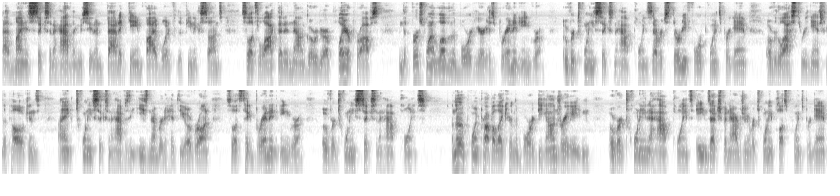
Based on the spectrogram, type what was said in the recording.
at minus six and a half. I think we see an emphatic game five win for the Phoenix Suns. So let's lock that in now and go over to our player props. And the first one I love on the board here is Brandon Ingram over 26 and a half points. He's averaged 34 points per game over the last three games for the Pelicans. I think 26 and a half is an easy number to hit the over on. So let's take Brandon Ingram over 26 and a half points. Another point prop I like here on the board, DeAndre Ayton over 20 and a half points. Ayton's actually been averaging over 20 plus points per game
